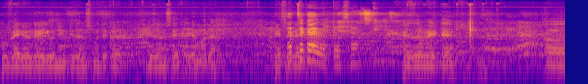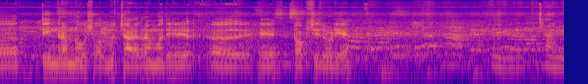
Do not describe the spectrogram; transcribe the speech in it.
खूप वेगवेगळे युनिक डिझाईन्समध्ये क डिझाईन्स आहेत त्याच्यामध्ये. हे ह्याचं सगळे काय वाटतं सर ह्याचं वेट आहे अं, तीन ग्राम नऊशे ऑलमोस्ट चार ग्राममध्ये हे अं, हे टॉपची जोडी आहे. छान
